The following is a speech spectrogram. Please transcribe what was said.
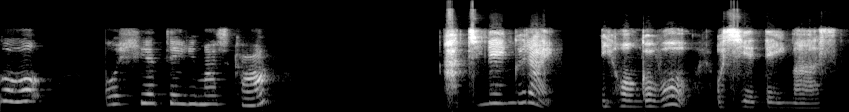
語を教えていますか？8年ぐらい日本語を教えています。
